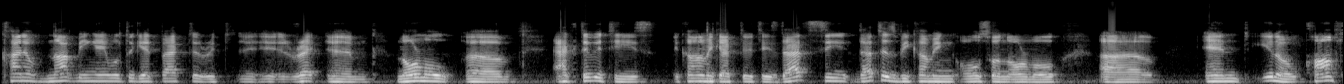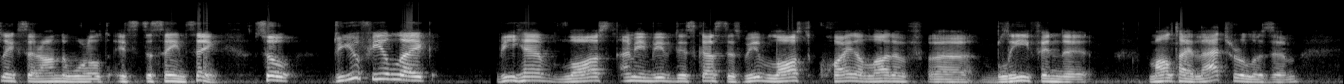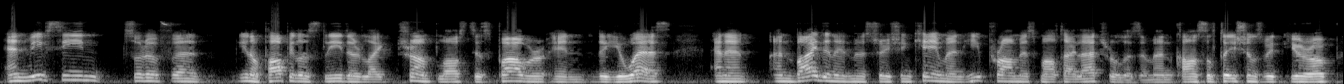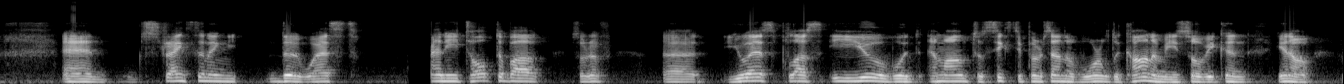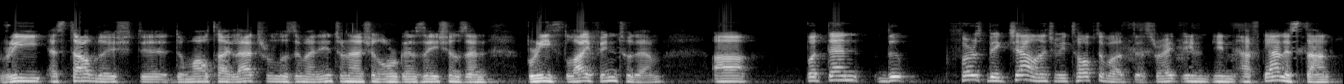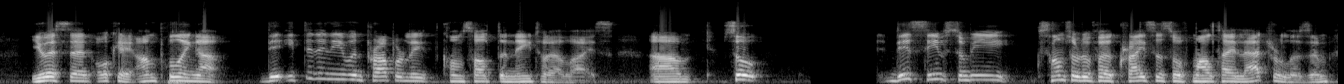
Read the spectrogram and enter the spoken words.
kind of not being able to get back to re, um, normal um, activities, economic activities, that's that is becoming also normal. Uh, and you know, conflicts around the world, it's the same thing. So, do you feel like we have lost? I mean, we've discussed this. We've lost quite a lot of uh, belief in the multilateralism, and we've seen sort of uh, you know populist leader like Trump lost his power in the U.S. and then and Biden administration came and he promised multilateralism and consultations with Europe and strengthening the West. And he talked about sort of uh, US plus EU would amount to 60% of world economy, so we can, you know, re-establish the, the multilateralism and international organizations and breathe life into them. Uh, but then the first big challenge, we talked about this, right? In, in Afghanistan, US said, okay, I'm pulling out. They, it didn't even properly consult the NATO allies. Um, so this seems to be some sort of a crisis of multilateralism.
